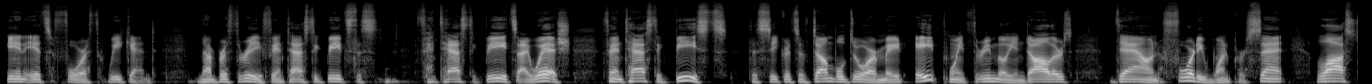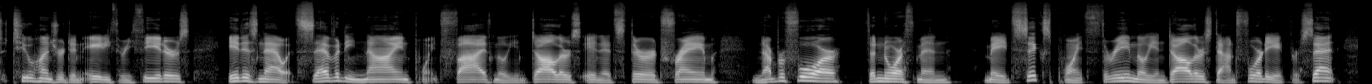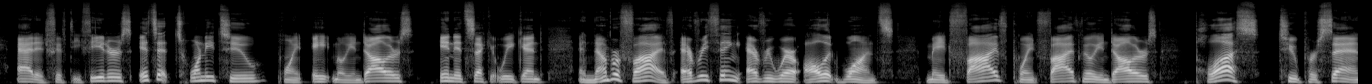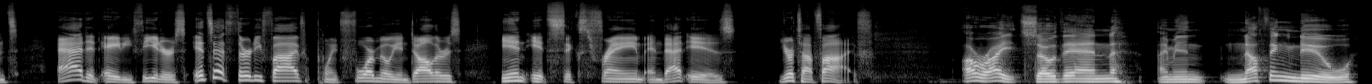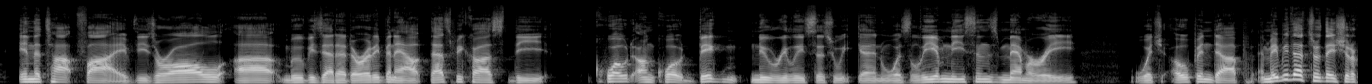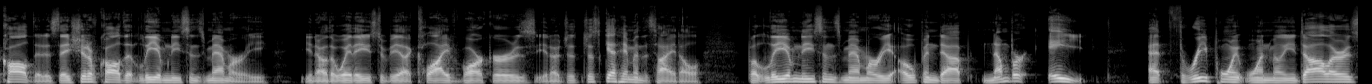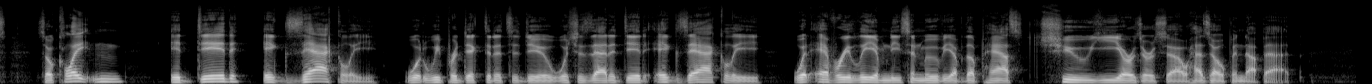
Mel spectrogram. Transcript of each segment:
in its fourth weekend. Number three, Fantastic Beats. This Fantastic Beats, I wish. Fantastic Beasts, The Secrets of Dumbledore made $8.3 million, down 41%, lost 283 theaters. It is now at $79.5 million in its third frame. Number four, The Northman made $6.3 million, down 48%, added 50 theaters. It's at $22.8 million in its second weekend. And number five, Everything Everywhere All at Once made $5.5 million plus 2%, added 80 theaters. It's at $35.4 million in its sixth frame. And that is your top five. All right. So then, I mean, nothing new in the top five. These are all uh, movies that had already been out. That's because the quote unquote big new release this weekend was Liam Neeson's Memory, which opened up, and maybe that's what they should have called it. Is they should have called it Liam Neeson's Memory. You know, the way they used to be like Clive Barker's. You know, just just get him in the title. But Liam Neeson's Memory opened up number eight at $3.1 million. So, Clayton, it did exactly what we predicted it to do, which is that it did exactly what every Liam Neeson movie of the past two years or so has opened up at.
